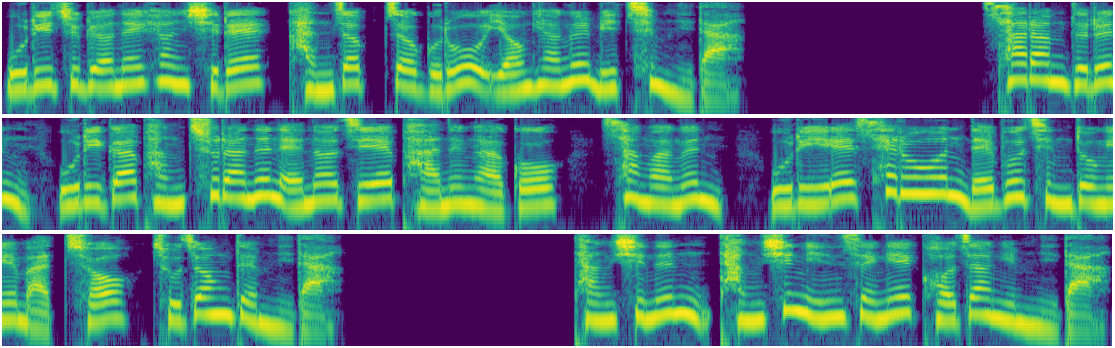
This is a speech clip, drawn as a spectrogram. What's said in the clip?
우리 주변의 현실에 간접적으로 영향을 미칩니다. 사람들은 우리가 방출하는 에너지에 반응하고 상황은 우리의 새로운 내부 진동에 맞춰 조정됩니다. 당신은 당신 인생의 거장입니다.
